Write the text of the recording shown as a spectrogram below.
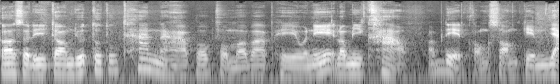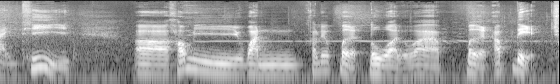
ก็สวัสดีจอมยุทธทุกๆทท่านนะครับเพราะผมมาบาเพวันนี้เรามีข่าวอัปเดตของ 2 เกมใหญ่ที่เขามีวันเขาเรียกเปิดตัวหรือว่าเปิดอัปเดตช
